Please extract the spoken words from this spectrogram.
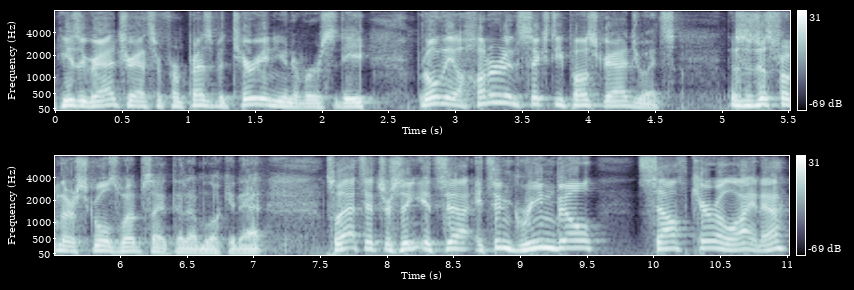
He's a grad transfer from Presbyterian University, but only 160 postgraduates. This is just from their school's website that I'm looking at. So that's interesting. It's uh, it's in Greenville, South Carolina,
